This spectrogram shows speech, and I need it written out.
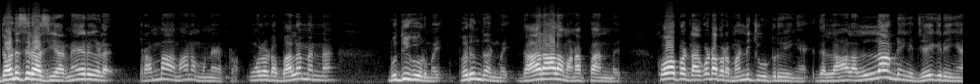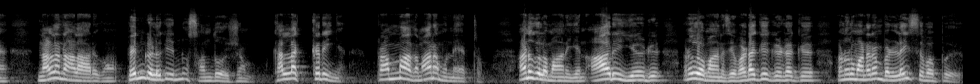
தனுசு ராசியார் நேர்களை பிரம்மாதமான முன்னேற்றம். உங்களோட பலம் என்ன? புத்தி கூர்மை பெருந்தன்மை தாராள மனப்பான்மை. கோவப்பட்டால் கூட அப்புறம் மன்னிச்சு விட்டுருவீங்க. இதெல்லாம் எல்லாம் நீங்கள் ஜெயிக்கிறீங்க. நல்ல நாளாக இருக்கும். பெண்களுக்கு இன்னும் சந்தோஷம். கலக்கறீங்க பிரமாதமான முன்னேற்றம். அனுகூலமான எண் ஆறு ஏழு. அனுகூலமான வடக்கு கிழக்கு. அனுகூலமான நிறம் வெள்ளை சிவப்பு.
